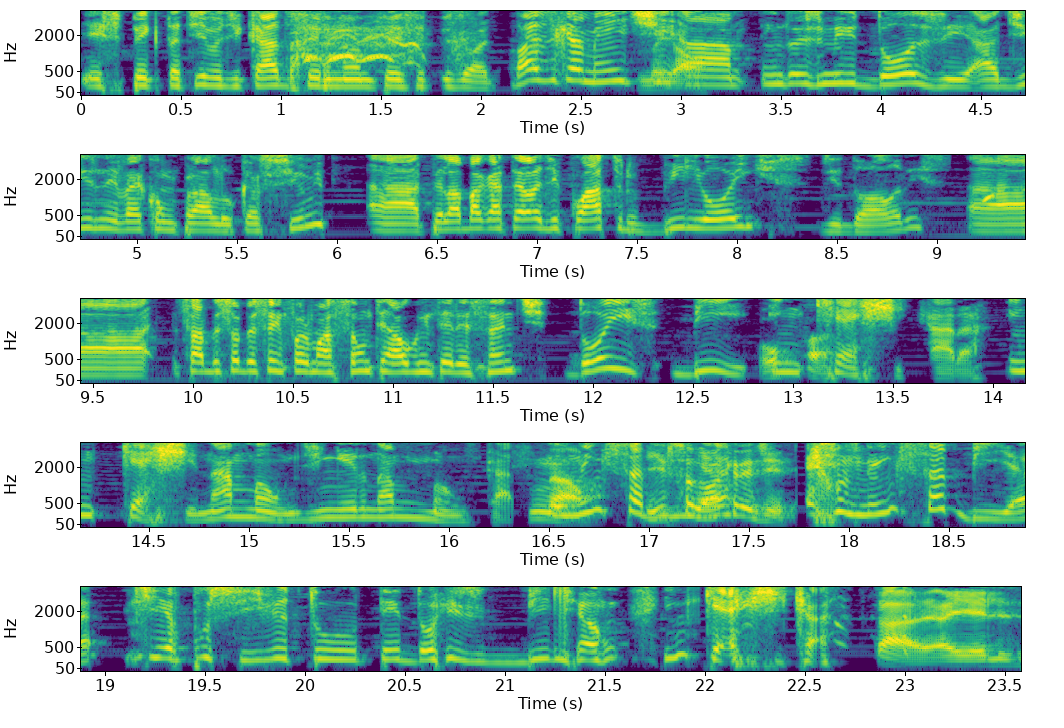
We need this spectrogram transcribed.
e a expectativa de cada ser humano para esse episódio. Basicamente, ah, em 2012, a Disney vai comprar a Lucasfilm ah, pela bagatela de 4 bilhões de dólares. Ah, sabe sobre essa informação? Tem algo interessante? 2 bi em cash, cara. Em cash, na mão. Dinheiro na mão, cara. Não, eu nem sabia. isso eu não acredito. Eu nem sabia que é possível tu ter 2 bilhão em cash, cara. Tá, aí eles,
